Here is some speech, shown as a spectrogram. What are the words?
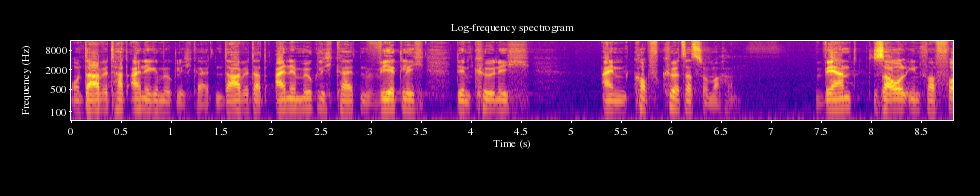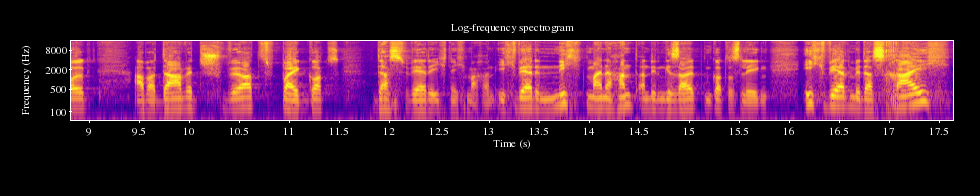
Und David hat einige Möglichkeiten. David hat eine Möglichkeit, wirklich den König einen Kopf kürzer zu machen, während Saul ihn verfolgt. Aber David schwört bei Gott, das werde ich nicht machen. Ich werde nicht meine Hand an den Gesalbten Gottes legen. Ich werde mir das Reich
